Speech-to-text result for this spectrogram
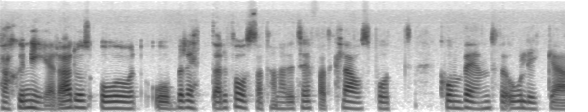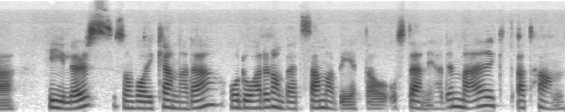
fascinerad och, och, och, berättade för oss att han hade träffat Klaus på ett konvent för olika healers som var i Kanada och då hade de börjat samarbeta och, och Stanley hade märkt att han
